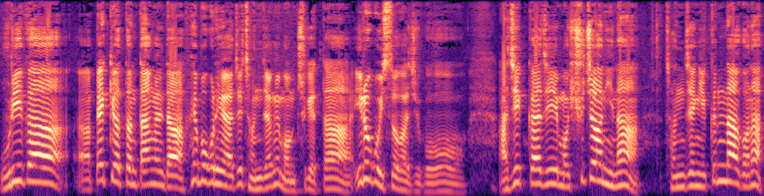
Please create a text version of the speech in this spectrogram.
우리가 아, 뺏겼던 땅을 다 회복을 해야지 전쟁을 멈추겠다 이러고 있어가지고 아직까지 뭐 휴전이나 전쟁이 끝나거나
